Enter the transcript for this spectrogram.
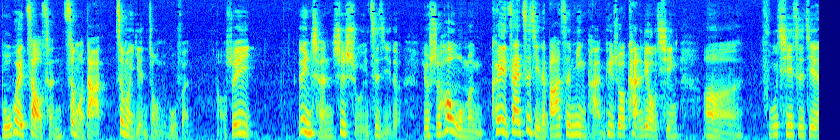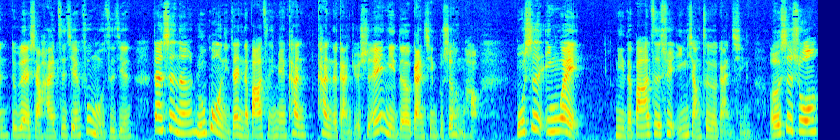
不会造成这么大这么严重的部分。好，所以。运程是属于自己的，有时候我们可以在自己的八字命盘，譬如说看六亲，呃，夫妻之间，对不对？小孩之间，父母之间。但是呢，如果你在你的八字里面看看的感觉是，哎，你的感情不是很好，不是因为你的八字去影响这个感情，而是说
